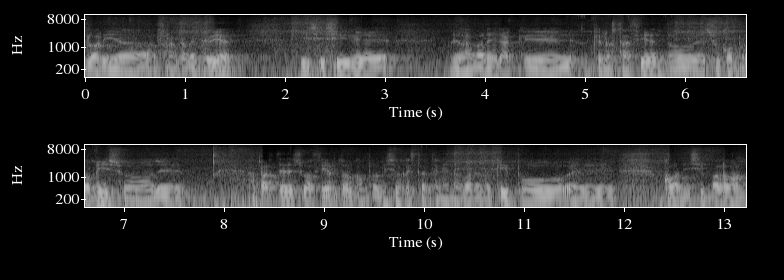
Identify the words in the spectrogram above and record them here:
lo haría francamente bien. Y si sigue de la manera que, que lo está haciendo, de su compromiso, de, aparte de su acierto, el compromiso que está teniendo con el equipo, eh, con y sin balón,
